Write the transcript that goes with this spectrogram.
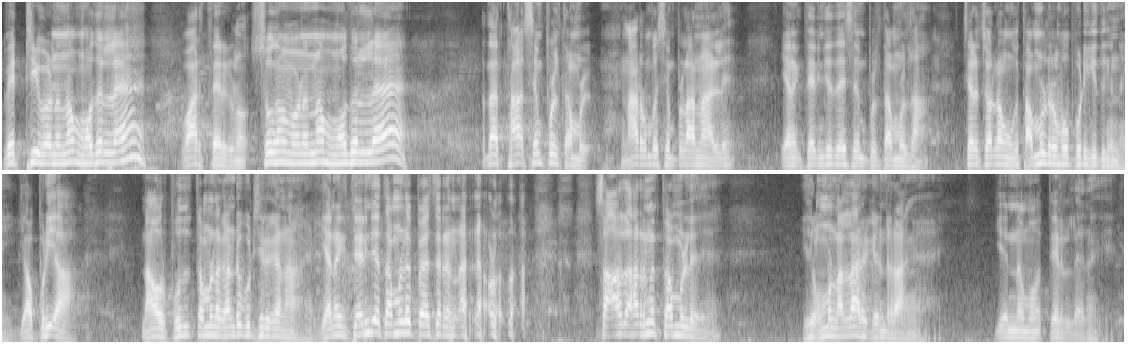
வெற்றி வேணும்னா முதல்ல வார்த்தை இருக்கணும். சுகம் வேணும்னா முதல்ல அதான் த சிம்பிள் தமிழ். நான் ரொம்ப சிம்பிளான ஆள். எனக்கு தெரிஞ்சதே சிம்பிள் தமிழ் தான். சில சொல்ல உங்களுக்கு தமிழ் ரொம்ப பிடிக்குதுங்கண்ணே. அப்படியா? நான் ஒரு புது தமிழை கண்டுபிடிச்சிருக்கேண்ணா. எனக்கு தெரிஞ்ச தமிழை பேசுகிறேன் நான் அவ்வளோதான் சாதாரண தமிழ். இது ரொம்ப நல்லா இருக்குன்றாங்க. என்னமோ தெரியல எனக்கு.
